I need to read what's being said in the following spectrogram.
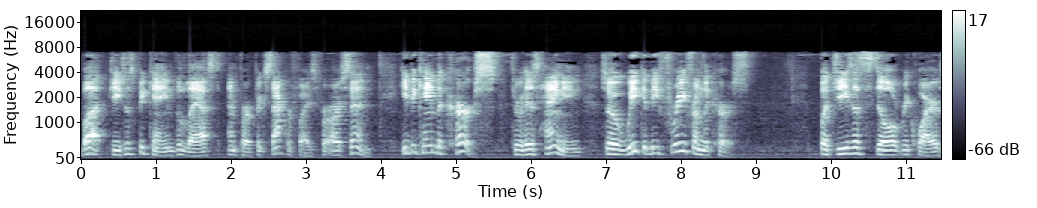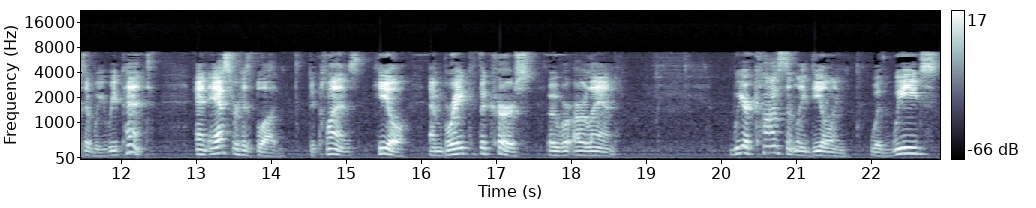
But Jesus became the last and perfect sacrifice for our sin. He became the curse through his hanging so we could be free from the curse. But Jesus still requires that we repent and ask for his blood to cleanse, heal, and break the curse over our land. We are constantly dealing with weeds,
